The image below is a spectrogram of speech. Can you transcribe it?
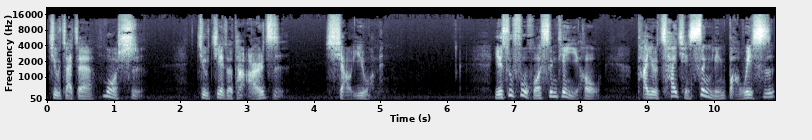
就在这末世，就借着他儿子小玉我们。耶稣复活升天以后，他又差遣圣灵保卫师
